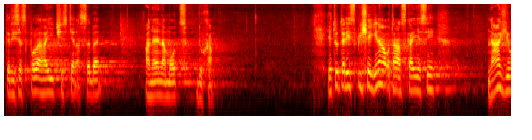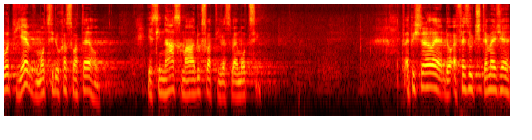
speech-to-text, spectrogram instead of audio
kteří se spolehají čistě na sebe a ne na moc ducha. Je tu tedy spíše jiná otázka, jestli náš život je v moci Ducha Svatého, jestli nás má Duch Svatý ve své moci. V epištole do Efezu čteme, že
